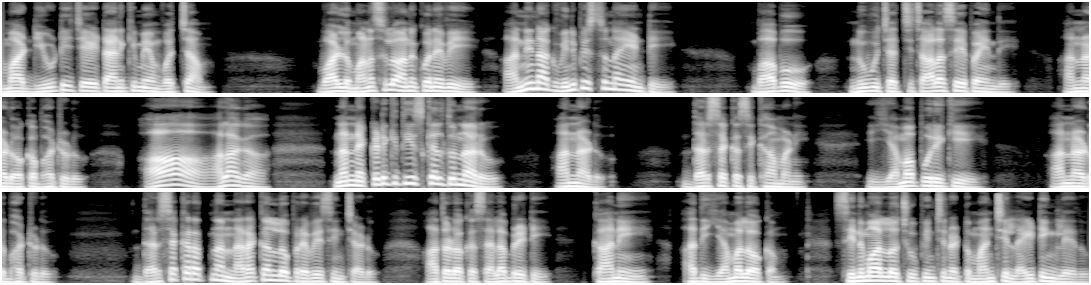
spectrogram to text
మా డ్యూటీ చేయటానికి మేం వచ్చాం. వాళ్ళు మనసులో అనుకునేవి అన్నీ నాకు వినిపిస్తున్నాయేంటి? బాబూ నువ్వు చచ్చి చాలాసేపయింది అన్నాడు ఒక భటుడు. ఆ అలాగా. నన్నెక్కడికి తీసుకెళ్తున్నారు? అన్నాడు. దర్శక శిఖామణి. యమపురికి అన్నాడు భటుడు. దర్శకరత్న నరకంలో ప్రవేశించాడు. అతడొక సెలబ్రిటీ కాని అది యమలోకం. సినిమాల్లో చూపించినట్టు మంచి లైటింగ్ లేదు.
